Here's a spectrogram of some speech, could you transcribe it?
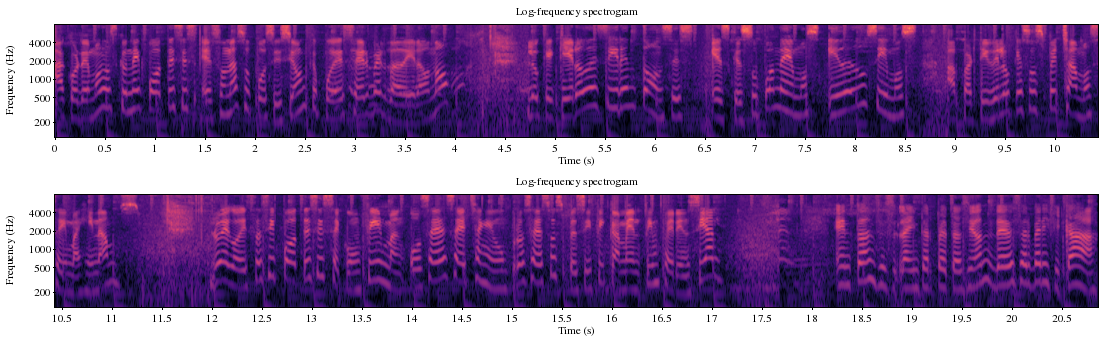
acordémonos que una hipótesis es una suposición que puede ser verdadera o no. Lo que quiero decir entonces es que suponemos y deducimos a partir de lo que sospechamos e imaginamos. Luego, estas hipótesis se confirman o se desechan en un proceso específicamente inferencial. Entonces, la interpretación debe ser verificada.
